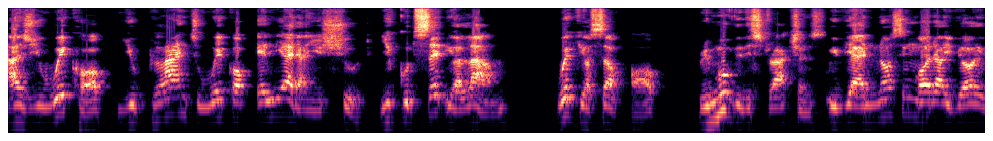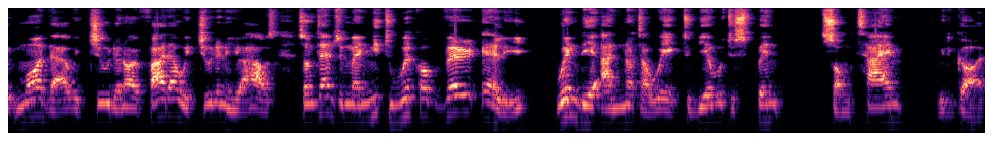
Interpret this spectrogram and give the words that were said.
as you wake up, you plan to wake up earlier than you should. You could set your alarm, wake yourself up, remove the distractions. If you are a nursing mother, if you're a mother with children or a father with children in your house, sometimes you might need to wake up very early when they are not awake to be able to spend some time with God.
